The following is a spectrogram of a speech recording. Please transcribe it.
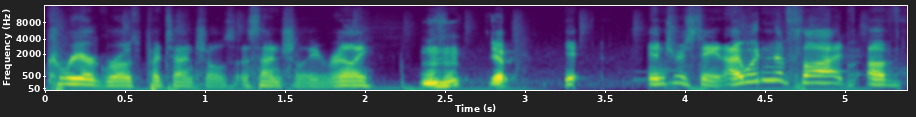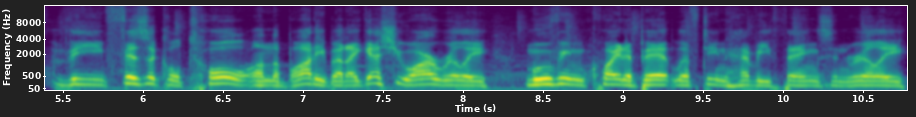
career growth potentials, essentially. Really. Mm-hmm. Yep. Interesting. I wouldn't have thought of the physical toll on the body, but I guess you are really moving quite a bit, lifting heavy things, and really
